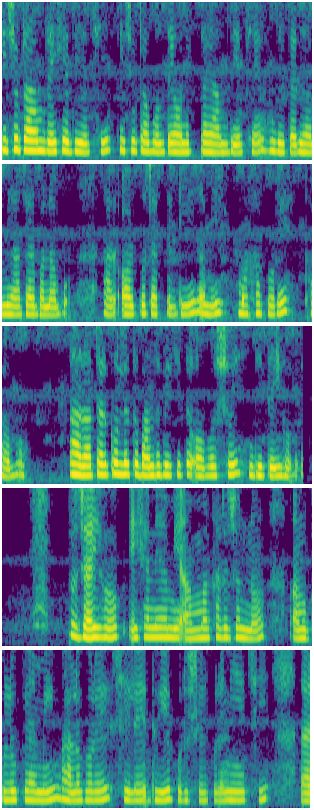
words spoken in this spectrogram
কিছুটা আম রেখে দিয়েছি। কিছুটা বলতে অনেকটাই আম দিয়েছে, যেটা দিয়ে আমি আচার বানাবো। আর অল্প চারটে দিয়ে আমি মাখা করে খাব। আর আচার করলে তো বান্ধবীকে তো অবশ্যই দিতেই হবে। তো যাই হোক, এখানে আমি আম মাখার জন্য আমগুলোকে আমি ভালো করে ছিলে ধুয়ে পরিষ্কার করে নিয়েছি। আর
